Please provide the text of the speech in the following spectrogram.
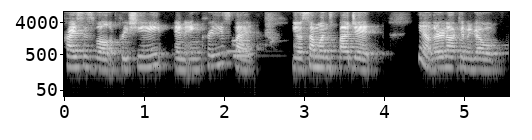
prices will appreciate and increase, but, you know, someone's budget, you know, they're not going to go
